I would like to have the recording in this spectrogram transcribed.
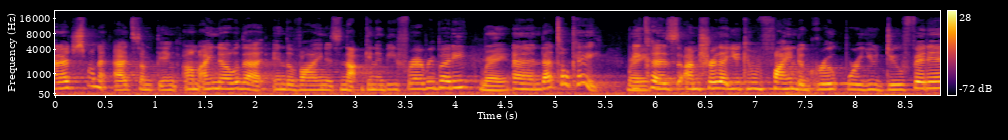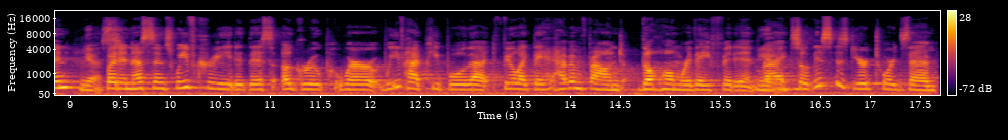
And I just want to add something. Um, I know that in the vine it's not going to be for everybody. Right. And that's okay. Right. Because I'm sure that you can find a group where you do fit in. Yes. But in essence, we've created this a group where we've had people that feel like they haven't found the home where they fit in, Yeah. right? So this is geared towards them.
